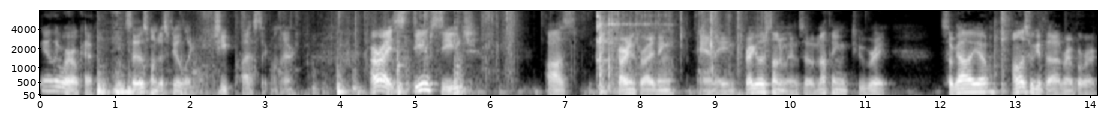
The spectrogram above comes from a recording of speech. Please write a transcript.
Yeah, they were. Okay. So this one just feels like cheap plastic on there. All right, Steam Siege, uh, Guardians Rising, and a regular Sun and Moon. So nothing too great. So Galio, unless we get the Rainbow Rare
